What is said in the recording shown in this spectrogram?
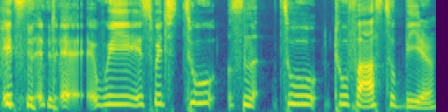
it's it, uh, we switched too sn- too too fast to beer.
